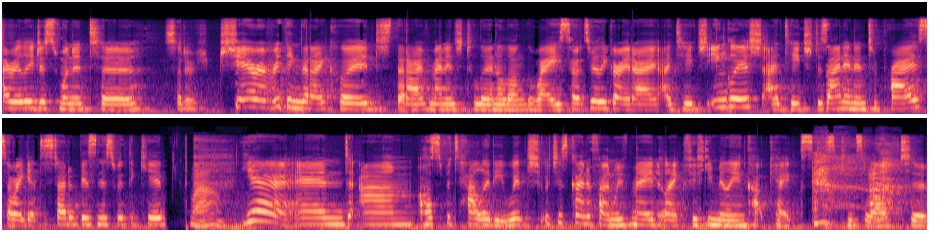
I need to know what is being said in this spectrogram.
I really just wanted to sort of share everything that I could that I've managed to learn along the way. So it's really great. I, I teach English, I teach design and enterprise, so I get to start a business with the kids. Wow. Yeah, and um, hospitality, which which is kind of fun. We've made like 50 million cupcakes. Kids love to.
